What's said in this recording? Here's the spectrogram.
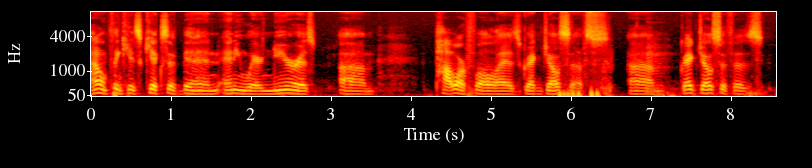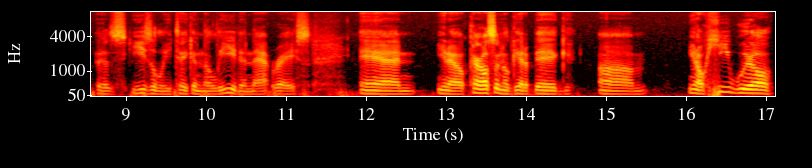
I don't think his kicks have been anywhere near as um, powerful as Greg Joseph's. Um, Greg Joseph has has easily taken the lead in that race, and you know Carlson will get a big, um, you know he will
